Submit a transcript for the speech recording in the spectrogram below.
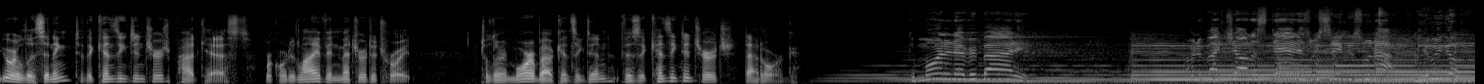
You are listening to the Kensington Church Podcast, recorded live in Metro Detroit. To learn more about Kensington, visit kensingtonchurch.org. Good morning, everybody. I'm going to invite y'all to stand as we sing this one out. Here we go.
